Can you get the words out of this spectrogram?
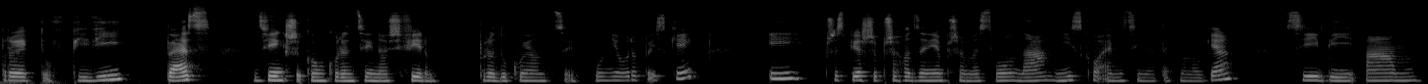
projektów PV, BES, zwiększy konkurencyjność firm produkujących w Unii Europejskiej i przyspieszy przechodzenie przemysłu na niskoemisyjne technologie. CBAM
